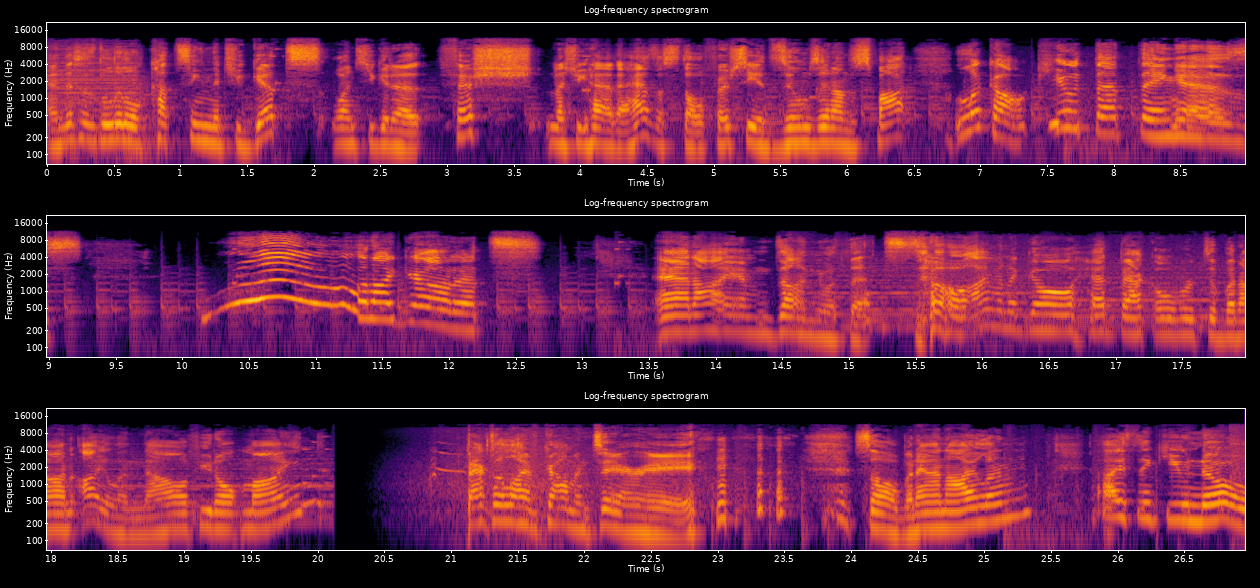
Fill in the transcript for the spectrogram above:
And this is the little cutscene that you get once you get a fish that you had that has a stowfish. See, it zooms in on the spot. Look how cute that thing is! Woo! And I got it! And I am done with it. So I'm gonna go head back over to Bannan Island now, if you don't mind. Back to live commentary! so, Bannan Island, I think you know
